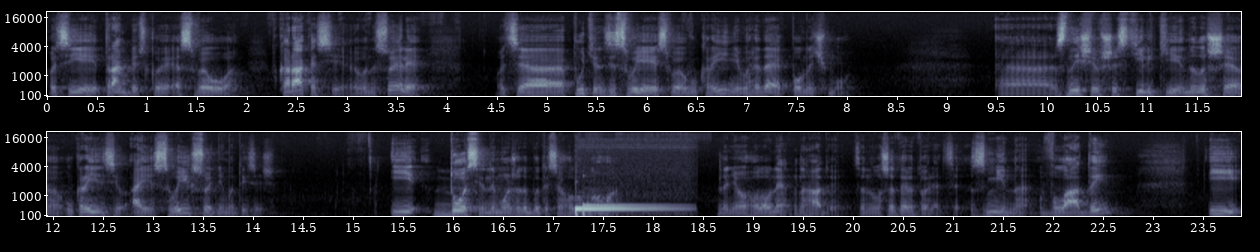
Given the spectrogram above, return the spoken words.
оцієї трампівської СВО в Каракасі, в Венесуелі, оця Путін зі своєю СВО в Україні виглядає як повне чмо. Е, Знищивши стільки не лише українців, а й своїх сотнями тисяч, і досі не може добитися головного. Для нього головне, нагадую, це не лише територія, це зміна влади і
